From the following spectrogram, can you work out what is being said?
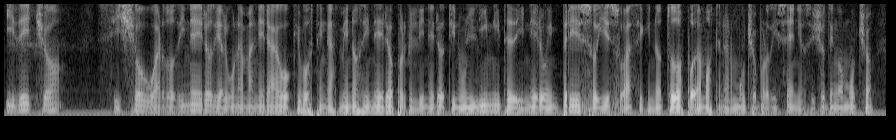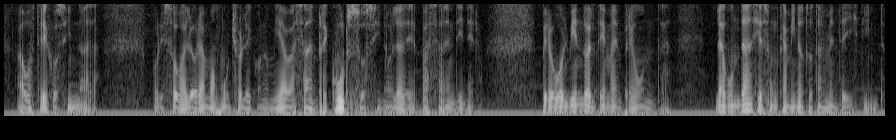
Y de hecho, si yo guardo dinero, de alguna manera hago que vos tengas menos dinero, porque el dinero tiene un límite de dinero impreso y eso hace que no todos podamos tener mucho por diseño. Si yo tengo mucho, a vos te dejo sin nada. Por eso valoramos mucho la economía basada en recursos y no la de, basada en dinero. Pero volviendo al tema en pregunta, la abundancia es un camino totalmente distinto,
